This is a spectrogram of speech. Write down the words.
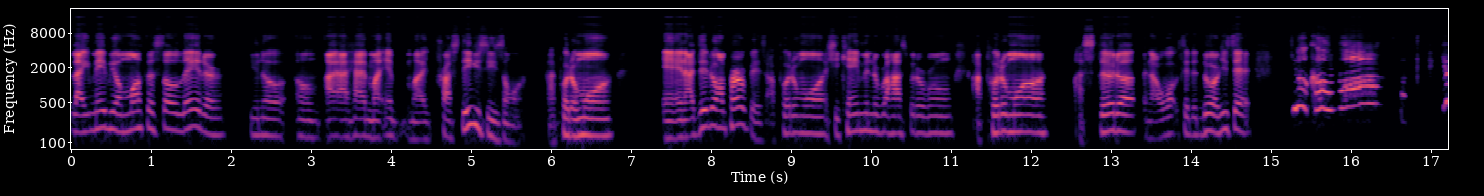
like maybe a month or so later, you know, um, I, I had my my prostheses on. I put them on, and I did it on purpose. I put them on. She came in the hospital room. I put them on. I stood up and I walked to the door. She said, "You can walk. You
